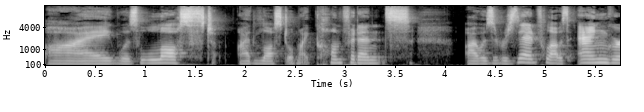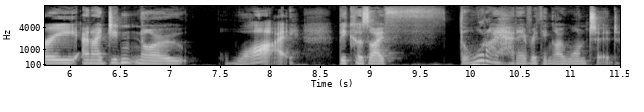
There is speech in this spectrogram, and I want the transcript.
I was lost. I'd lost all my confidence. I was resentful. I was angry. And I didn't know why because I thought I had everything I wanted.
